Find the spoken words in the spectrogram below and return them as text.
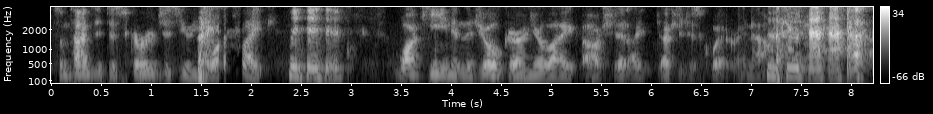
sometimes it discourages you. You watch like Joaquin and the Joker, and you're like, oh shit, I, I should just quit right now.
